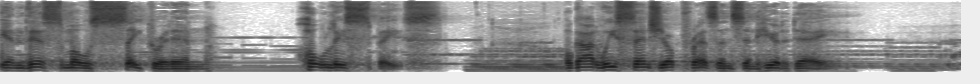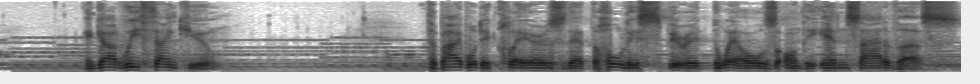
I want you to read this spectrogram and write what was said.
in this most sacred and holy space. Oh God, we sense your presence in here today. And God, we thank you the Bible declares that the Holy Spirit dwells on the inside of us.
